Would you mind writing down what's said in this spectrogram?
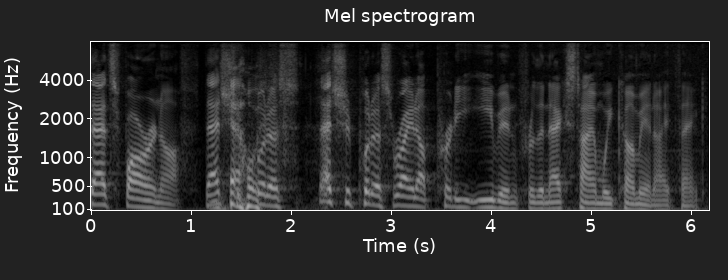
That's far enough. That should put us. That should put us right up pretty even for the next time we come in. I think.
